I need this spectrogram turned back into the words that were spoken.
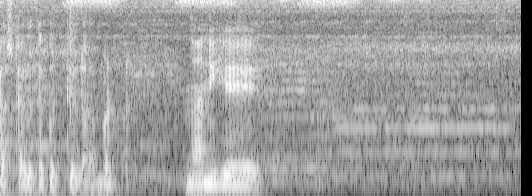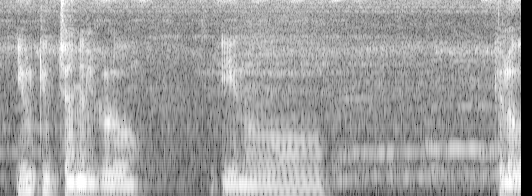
ಕಷ್ಟ ಆಗುತ್ತೆ ಗೊತ್ತಿಲ್ಲ ಬಟ್ ನನಗೆ ಯೂಟ್ಯೂಬ್ ಚಾನೆಲ್ಗಳು ಏನು ಕೆಲವು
